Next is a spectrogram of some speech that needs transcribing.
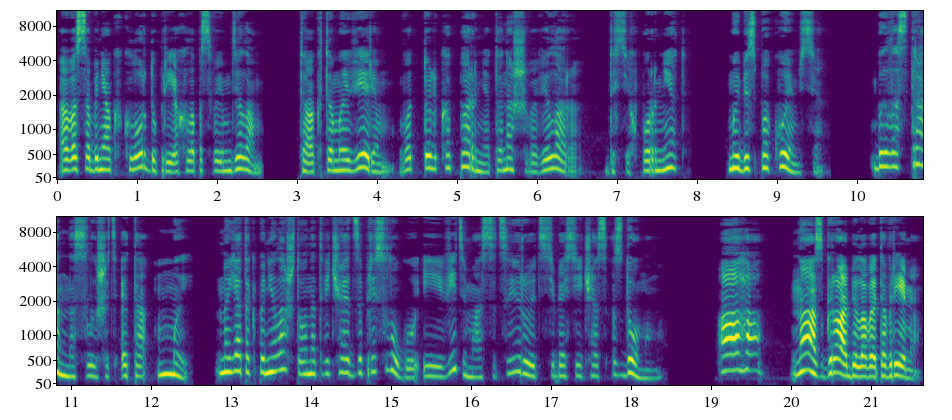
а в особняк к лорду приехала по своим делам. Так-то мы верим, вот только парня-то нашего Вилара до сих пор нет. Мы беспокоимся. Было странно слышать это «мы», но я так поняла, что он отвечает за прислугу и, видимо, ассоциирует себя сейчас с домом. «Ага, нас грабило в это время,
